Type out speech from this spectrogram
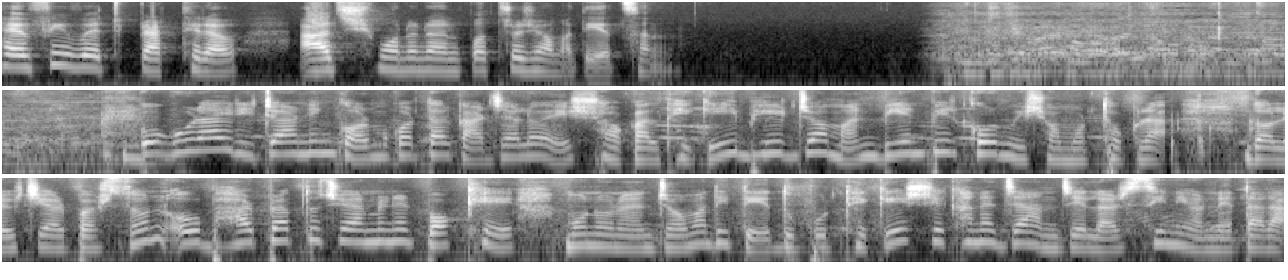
হেভিওয়েট প্রার্থীরাও আজ মনোনয়নপত্র জমা দিয়েছেন। বগুড়ায় রিটার্নিং কর্মকর্তার কার্যালয়ে সকাল থেকেই ভিড় জমান বিএনপির কর্মী সমর্থকরা। দলের চেয়ারপারসন ও ভারপ্রাপ্ত চেয়ারম্যানের পক্ষে মনোনয়ন জমা দিতে দুপুর থেকে সেখানে যান জেলার সিনিয়র নেতারা।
